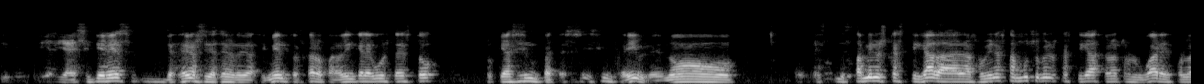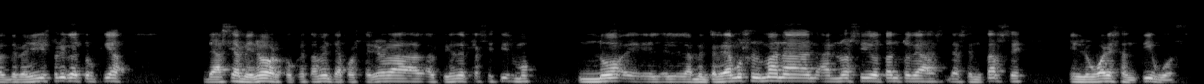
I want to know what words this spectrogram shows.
Y, ahí sí tienes decenas y decenas de yacimientos. Claro, para alguien que le guste esto, porque así es, es, increíble. No está menos castigada, las ruinas están mucho menos castigadas que en otros lugares. Por el devenir histórico de Turquía de Asia Menor, concretamente a posterior al final del clasicismo, no, la mentalidad musulmana no ha sido tanto de, asentarse en lugares antiguos.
